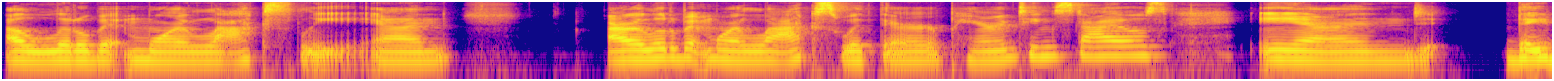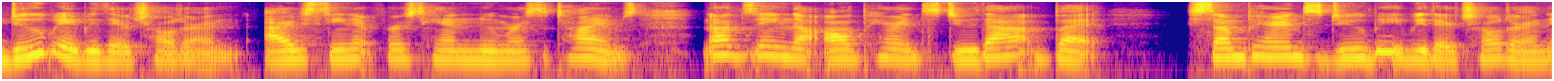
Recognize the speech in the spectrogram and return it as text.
a little bit more laxly and are a little bit more lax with their parenting styles and they do baby their children. I've seen it firsthand numerous times. Not saying that all parents do that, but some parents do baby their children.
